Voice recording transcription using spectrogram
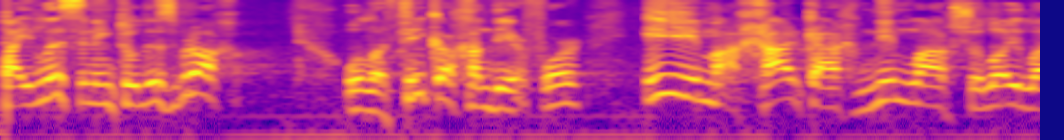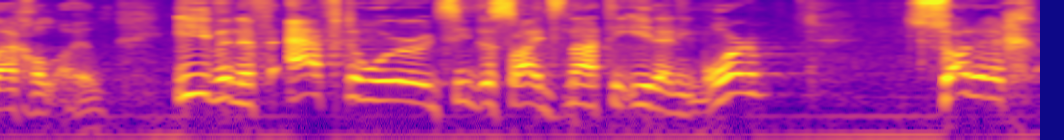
by listening to this bracha. Ulafikach, and therefore, nimlach oil. Even if afterwards he decides not to eat anymore, tzarech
